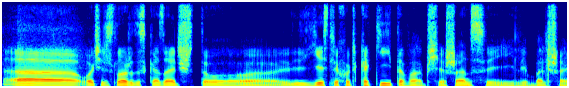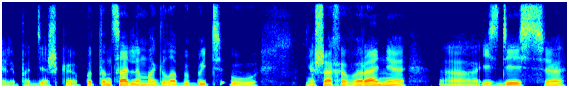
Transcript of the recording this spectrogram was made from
а, очень сложно сказать, что э, если хоть какие-то вообще шансы или большая или поддержка потенциально могла бы быть у Шаха в Иране, а, и здесь э,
